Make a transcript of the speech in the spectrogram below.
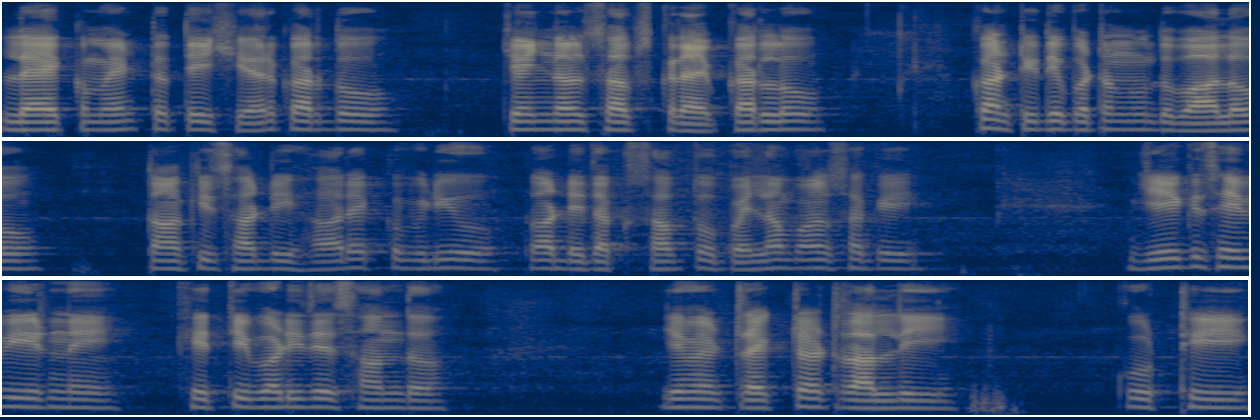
ਲਾਈਕ ਕਮੈਂਟ ਅਤੇ ਸ਼ੇਅਰ ਕਰ ਦਿਓ, ਚੈਨਲ ਸਬਸਕ੍ਰਾਈਬ ਕਰ ਲਓ, ਘੰਟੀ ਦੇ ਬਟਨ ਨੂੰ ਦਬਾ ਲਓ ਤਾਂ ਕਿ ਸਾਡੀ ਹਰ ਇੱਕ ਵੀਡੀਓ ਤੁਹਾਡੇ ਤੱਕ ਸਭ ਤੋਂ ਪਹਿਲਾਂ ਪਹੁੰਚ ਸਕੇ। ਜੇ ਕਿਸੇ ਵੀਰ ਨੇ ਖੇਤੀਬਾੜੀ ਦੇ ਸੰਦ ਜਿਵੇਂ ਟਰੈਕਟਰ, ਟਰਾਲੀ, ਕੋਠੀ,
